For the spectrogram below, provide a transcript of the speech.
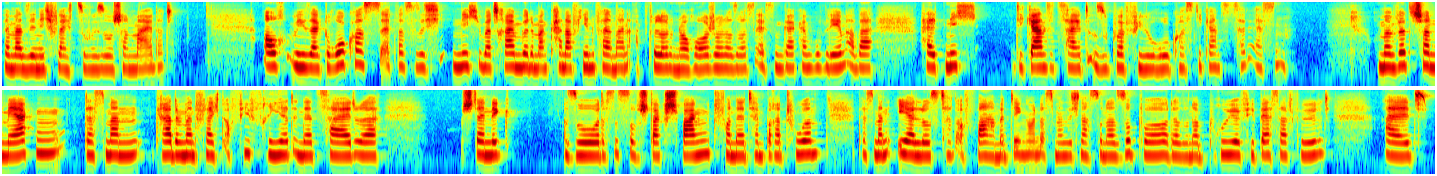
wenn man sie nicht vielleicht sowieso schon meidet. Auch, wie gesagt, Rohkost ist etwas, was ich nicht übertreiben würde. Man kann auf jeden Fall mal einen Apfel oder eine Orange oder sowas essen, gar kein Problem, aber halt nicht die ganze Zeit super viel Rohkost die ganze Zeit essen. Und man wird schon merken, dass man, gerade wenn man vielleicht auch viel friert in der Zeit oder ständig so, dass es so stark schwankt von der Temperatur, dass man eher Lust hat auf warme Dinge und dass man sich nach so einer Suppe oder so einer Brühe viel besser fühlt als,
